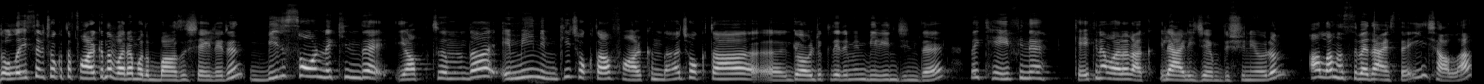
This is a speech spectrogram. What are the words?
dolayısıyla çok da farkına varamadım bazı şeylerin. Bir sonrakinde yaptığımda eminim ki çok daha farkında, çok daha e, gördüklerimin bilincinde ve keyfine, keyfine vararak ilerleyeceğimi düşünüyorum. Allah nasip ederse inşallah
